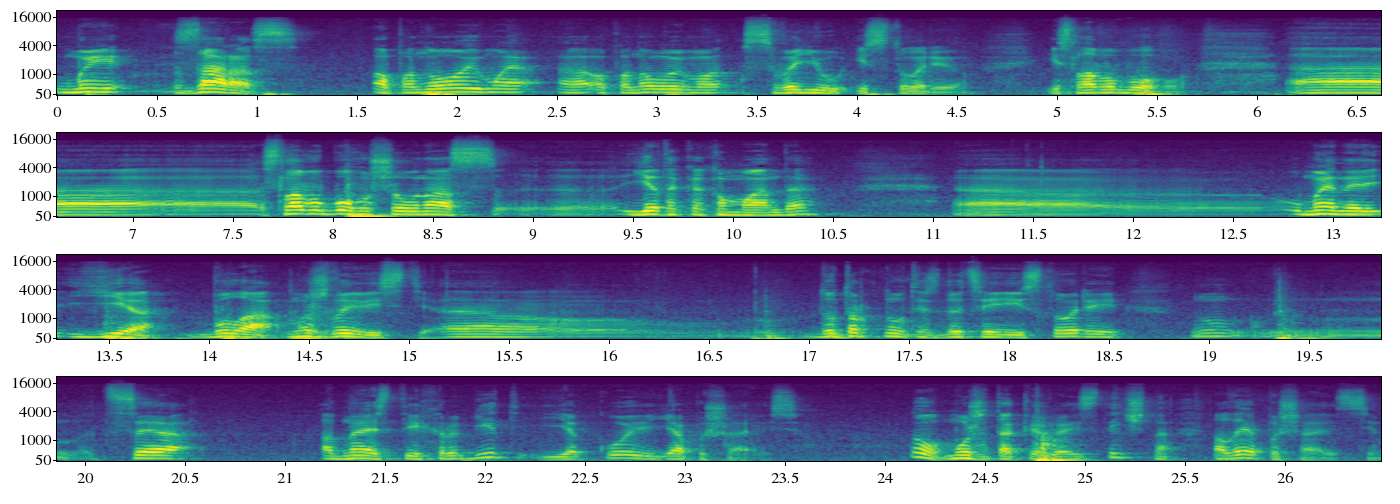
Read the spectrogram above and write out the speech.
Ми зараз опановуємо, е, опановуємо свою історію. І слава Богу. Слава Богу, що у нас е, є така команда. Е, У мене є, була можливість е, доторкнутися до цієї історії. Ну, це одна із тих робіт, якою я пишаюся. Ну, може так егоїстично, але я пишаюсь цим.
